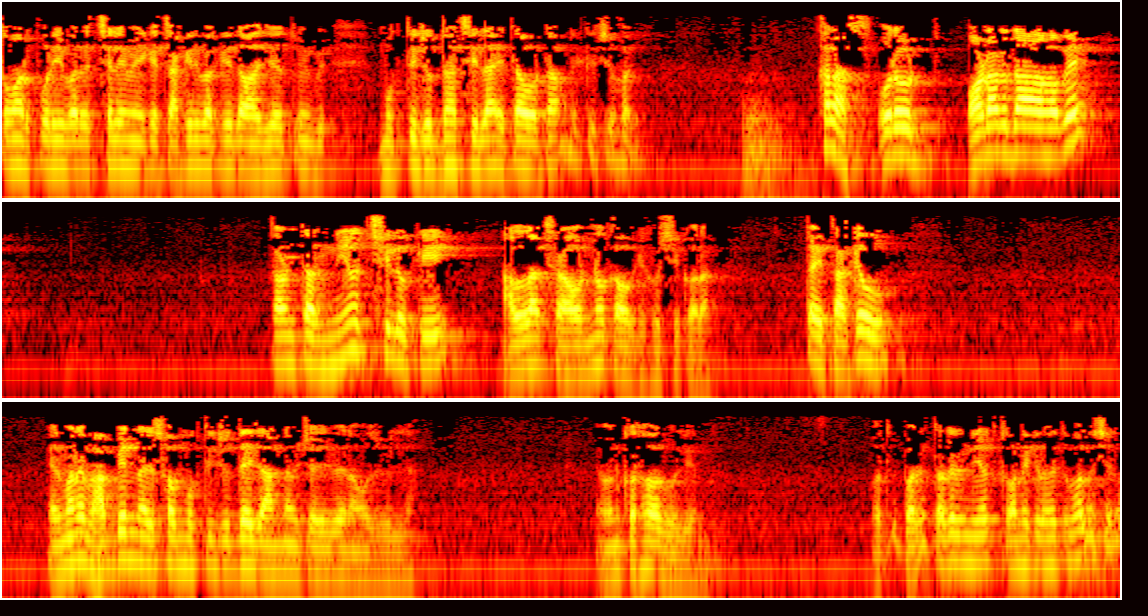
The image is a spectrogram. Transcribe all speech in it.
তোমার পরিবারের ছেলে মেয়েকে চাকরি বাকরি দেওয়া হয়েছে, তুমি মুক্তিযোদ্ধা ছিলা, এটা, ওটা, অনেক কিছু হয়। খালাস ওর অর্ডার দেওয়া হবে। কারণ তার নিয়ত ছিল কি, আল্লাহ ছাড়া অন্য কাউকে খুশি করা। তাই তাকেও এর মানে ভাববেন না যে সব মুক্তিযুদ্ধায় যার নামে চলে যাবে নজবিল্লা এমন কথা আর বলিয়েন না। হতে পারে তাদের নিয়ত অনেকের হয়তো ভালো ছিল।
